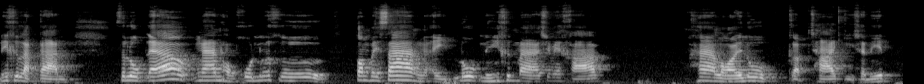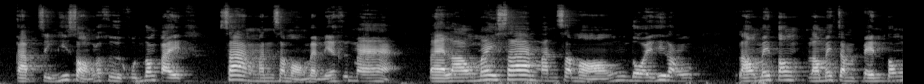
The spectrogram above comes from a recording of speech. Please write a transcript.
นี่คือหลักการ สรุปแล้วงานของคุณก็คือต้องไปสร้างไอ้รูปนี้ขึ้นมาใช่ไหมครับห้าร้อยรูปกับชากี่ชนิด กับสิ่งที่สองก็คือคุณต้องไปสร้างมันสมองแบบนี้ขึ้นมา แต่เราไม่สร้างมันสมองโดยที่เราเราไม่ต้องเราไม่จำเป็นต้อง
